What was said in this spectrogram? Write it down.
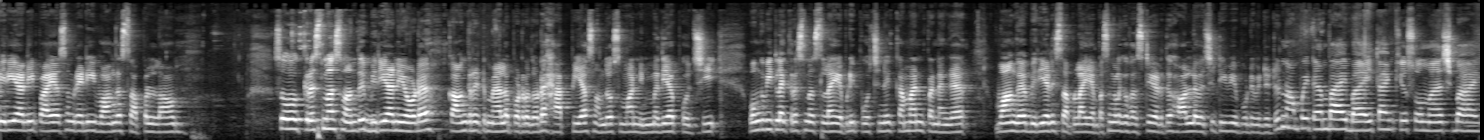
பிரியாணி பாயாசம் ரெடி வாங்க சாப்பிட்லாம். ஸோ கிறிஸ்மஸ் வந்து பிரியாணியோட காங்கிரீட் மேலே போடுறதோட ஹாப்பியாக சந்தோஷமாக நிம்மதியாக போச்சு. உங்கள் வீட்டில் கிறிஸ்மஸ்லாம் எப்படி போச்சுன்னு கமெண்ட் பண்ணுங்கள் வாங்க பிரியாணி சாப்பிட்லாம். என் பசங்களுக்கு ஃபஸ்ட்டு எடுத்து ஹாலில் வச்சு டிவியை போட்டு விட்டுட்டு நான் போயிட்டேன். Bye bye thank you so much bye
